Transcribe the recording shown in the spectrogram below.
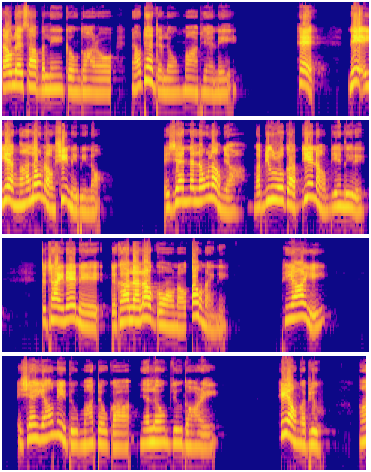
တောက်လက်စပလင်းကုံသွားတော့နောက်ထပ်တစ်လုံးမှားပြန်နေဟဲ့နေအရက်ငါးလုံးတောင်ရှိနေပြီနော်အရက်နှလုံးလောက်များငပြူးတို့ကပြင်းအောင်ပြင်းသေးတယ် တထိုင်နဲ့နဲ့တခါလန်လောက်ကုံအောင်တော့တောက်နိုင်တယ်ဖះကြီးအရက်ရောက်နေသူမတုတ်ကမျက်လုံးပြူးသွားတယ်ဟေးအောင်ငပြူးငါ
